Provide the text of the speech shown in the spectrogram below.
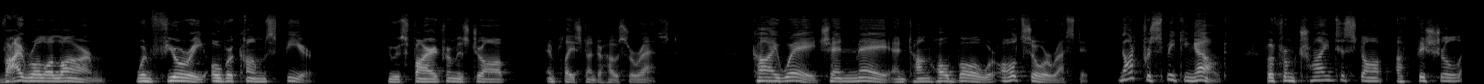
viral alarm when fury overcomes fear. He was fired from his job and placed under house arrest. Cai Wei, Chen Mei, and Tang Hongbo were also arrested, not for speaking out, but from trying to stop official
